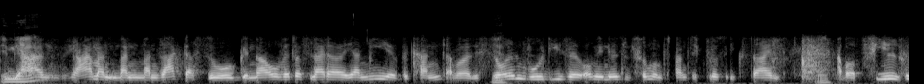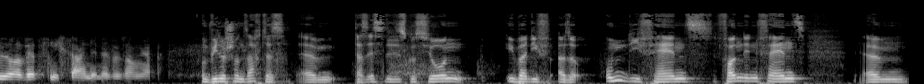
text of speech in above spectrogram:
im ja, Jahr. Ja, man, man, man sagt das so. Genau wird das leider ja nie bekannt, aber es sollen wohl diese ominösen 25 plus X sein. Ja. Aber viel höher wird es nicht sein in der Saison, ja. Und wie du schon sagtest, ähm, das ist eine Diskussion über die, also um die Fans, von den Fans. Ähm,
